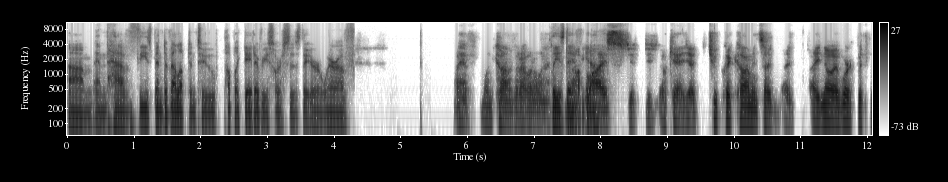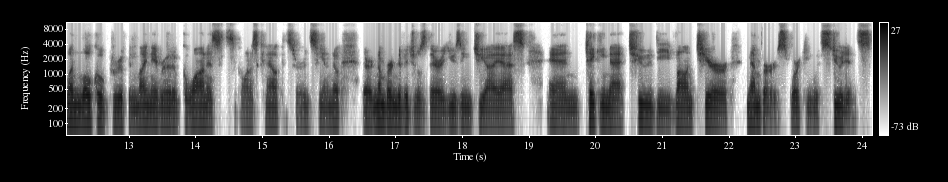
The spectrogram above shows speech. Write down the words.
Um, and have these been developed into public data resources that you're aware of? I have one comment, but I want to Please, Dave, yeah. monopolize. You- you- Okay, yeah, two quick comments. I, I, I know I work with one local group in my neighborhood of Gowanus, it's the Gowanus Canal Conservancy, and I know there are a number of individuals there using GIS and taking that to the volunteer members, working with students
